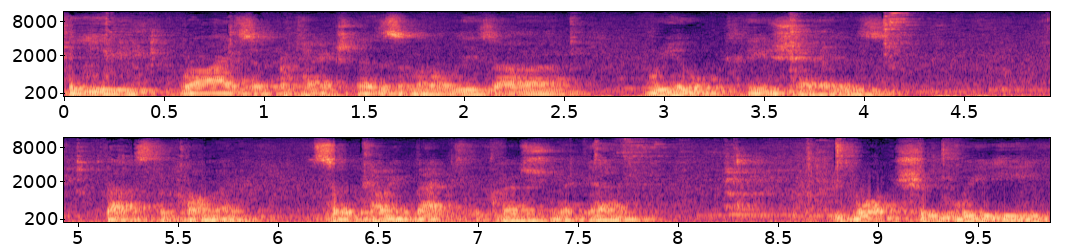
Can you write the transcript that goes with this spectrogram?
the rise of protectionism and all these other real cliches. That's the comment. So coming back to the question again, what should we,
